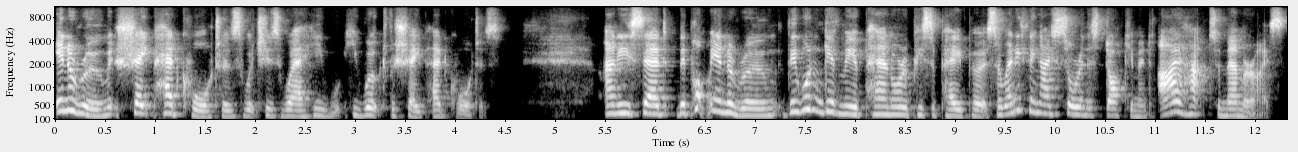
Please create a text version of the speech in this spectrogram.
in a room at Shape headquarters, which is where he he worked for Shape headquarters. And he said, they put me in a room, they wouldn't give me a pen or a piece of paper. So anything I saw in this document, I had to memorize.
